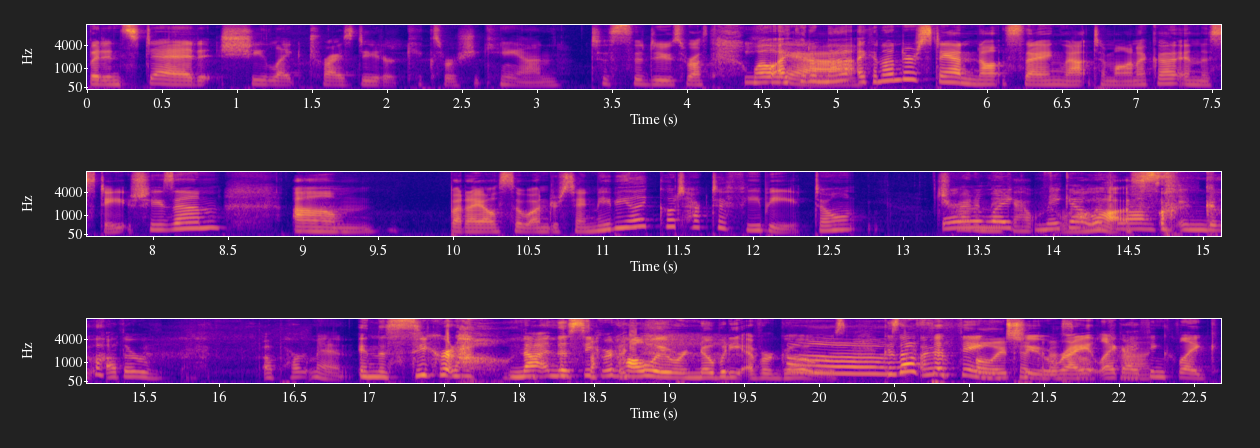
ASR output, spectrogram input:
But instead, she like tries to get her kicks where she can. to seduce Ross. Well, I could Yeah. ima- I can understand not saying that to Monica in the state she's in. Um, but I also understand maybe like go talk to Phoebe. Don't try or to make like out with make Ross. out with Ross in the other apartment. in the secret hall. Not in the secret hallway where nobody ever goes. Ah, because I that's the thing too, right? Like I think like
